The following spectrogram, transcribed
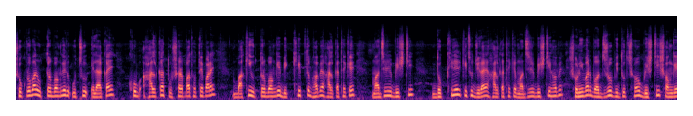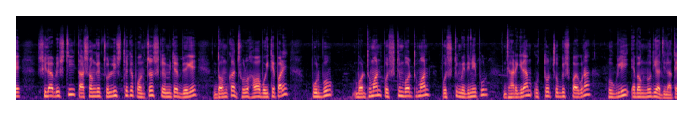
শুক্রবার উত্তরবঙ্গের উঁচু এলাকায় খুব হালকা তুষারপাত হতে পারে। বাকি উত্তরবঙ্গে বিক্ষিপ্তভাবে হালকা থেকে মাঝারি বৃষ্টি। দক্ষিণের কিছু জেলায় হালকা থেকে মাঝারি বৃষ্টি হবে। শনিবার বজ্র বিদ্যুৎ সহ বৃষ্টির সঙ্গে শিলাবৃষ্টি, তার সঙ্গে চল্লিশ থেকে পঞ্চাশ কিলোমিটার বেগে দমকা ঝোড়ো হাওয়া বইতে পারে। পূর্ব বর্ধমান, পশ্চিম বর্ধমান, পশ্চিম মেদিনীপুর, ঝাড়গ্রাম, উত্তর চব্বিশ পরগনা, হুগলি এবং নদিয়া জেলাতে।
